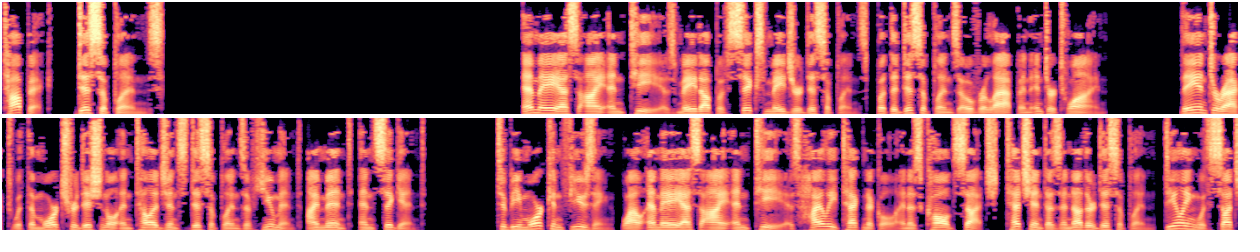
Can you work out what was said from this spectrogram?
Topic: Disciplines MASINT is made up of six major disciplines, but the disciplines overlap and intertwine. They interact with the more traditional intelligence disciplines of HUMINT, IMINT, and SIGINT. To be more confusing, while MASINT is highly technical and is called such, TECHINT is another discipline, dealing with such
